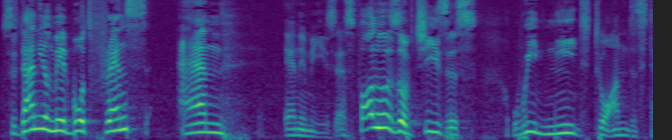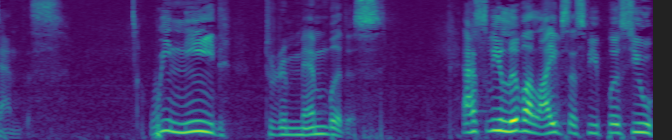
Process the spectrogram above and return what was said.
So Daniel made both friends and enemies. As followers of Jesus, we need to understand this. We need to remember this. As we live our lives, as we pursue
